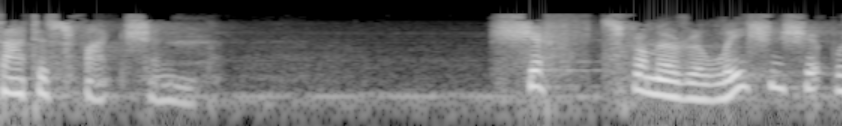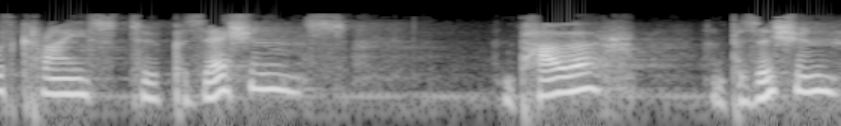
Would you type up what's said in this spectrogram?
satisfaction shifts from a relationship with Christ to possessions and power and position,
